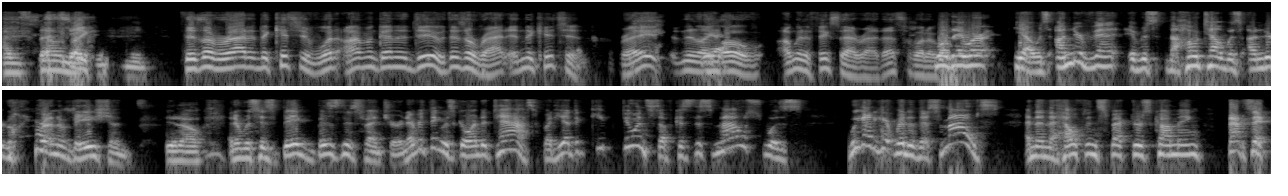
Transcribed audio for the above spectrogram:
I'm so like- There's a rat in the kitchen. What am I going to do? There's a rat in the kitchen, right? And they're like, Yeah. oh, I'm going to fix that rat. That's what I'm Well, they were, yeah, it was under, vent. it was, the hotel was undergoing renovations, you know, and it was his big business venture and everything was going to task, but he had to keep doing stuff because this mouse was, we got to get rid of this mouse. And then the health inspector's coming. That's it.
